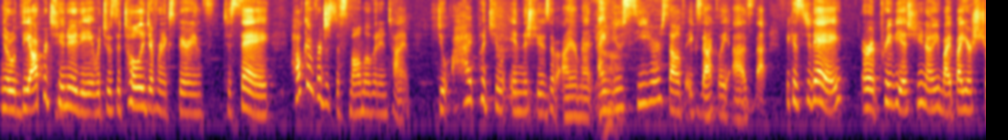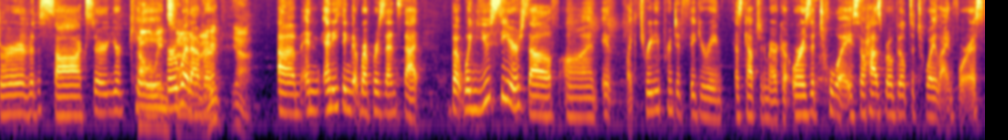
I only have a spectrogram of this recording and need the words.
You know, the opportunity, which was a totally different experience, to say, how come for just a small moment in time do I put you in the shoes of Iron Man yeah. and you see yourself exactly as that? Because today or at previous, you know, you might buy your shirt or the socks or your cape Halloween or style, whatever. Right? Yeah. Um, and anything that represents that but when you see yourself on it, like 3D printed figurine as Captain America or as a toy, so Hasbro built a toy line for us.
